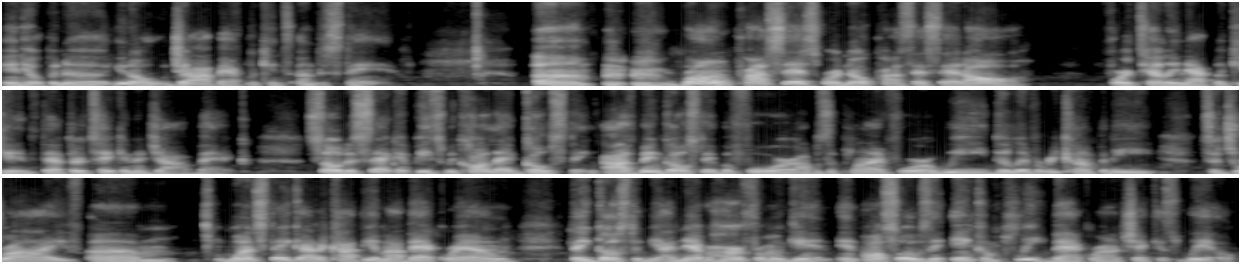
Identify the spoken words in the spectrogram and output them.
in helping uh, you know job applicants understand. Um, wrong process or no process at all for telling applicants that they're taking the job back. So the second piece, we call that ghosting. I've been ghosted before. I was applying for a weed delivery company to drive. Um, once they got a copy of my background, they ghosted me. I never heard from them again. And also it was an incomplete background check as well.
